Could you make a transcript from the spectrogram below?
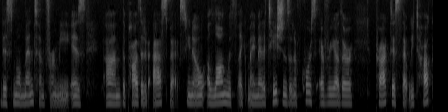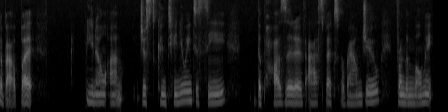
this momentum for me is um, the positive aspects you know along with like my meditations and of course every other practice that we talk about. But you know um, just continuing to see the positive aspects around you from the moment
